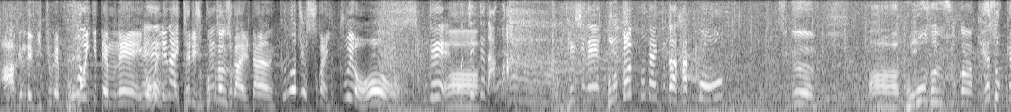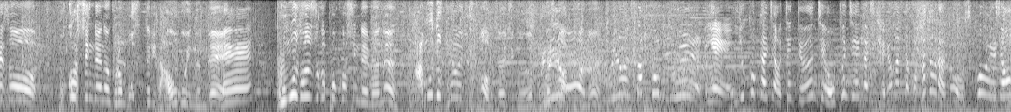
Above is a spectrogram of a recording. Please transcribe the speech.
아 근데 위쪽에 보고 있기 때문에 이거 네. 홀리나이트를 육공 선수가 일단 끊어줄 수가 있고요. 근데 와. 어쨌든 악마. 아, 대신에 물건 호날두가 갖고 지금 아 동호 선수가 계속해서 포커싱되는 그런 모습들이 나오고 있는데 네. 동호 선수가 포커싱 되면은 아무도 케어해줄 수가 없어요 지금 물론 앞에서는. 물론 서폿 둘, 예, 6호까지 어쨌든 제 오픈지에까지 데려간다고 하더라도 스코어에서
